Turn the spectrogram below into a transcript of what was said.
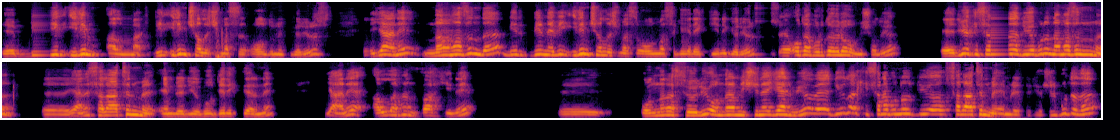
bir ilim almak, bir ilim çalışması olduğunu görüyoruz. Yani namazın da bir bir nevi ilim çalışması olması gerektiğini görüyoruz. E, o da burada öyle olmuş oluyor. E, diyor ki sana diyor bunu namazın mı? e, yani salatın mı emrediyor bu dediklerini? Yani Allah'ın vahyini e, onlara söylüyor, onların işine gelmiyor ve diyorlar ki sana bunu diyor salatın mı emrediyor? Şimdi burada da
